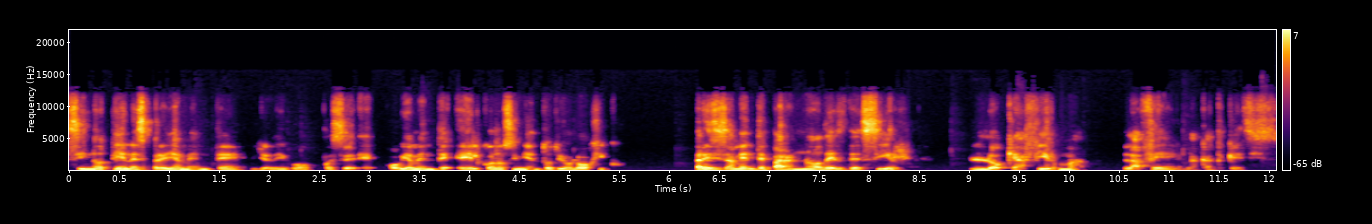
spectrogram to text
si no tienes previamente, yo digo, pues eh, eh, obviamente el conocimiento teológico, precisamente para no desdecir lo que afirma la fe, la catequesis.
